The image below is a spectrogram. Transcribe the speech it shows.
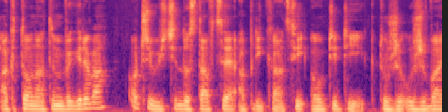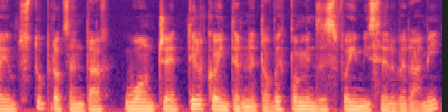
A kto na tym wygrywa? Oczywiście dostawcy aplikacji OTT, którzy używają w 100% łączy tylko internetowych pomiędzy swoimi serwerami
